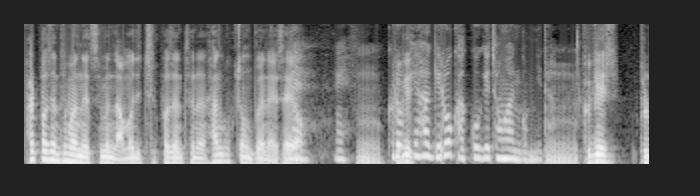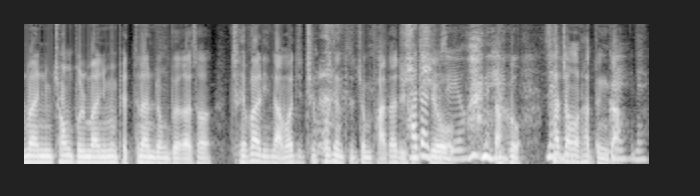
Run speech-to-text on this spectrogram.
8%만 냈으면 나머지 7%는 한국 정부에 내세요. 네. 예. 음, 그렇게 그게 하기로 각국이 정한 겁니다. 음, 그게 불만님 정 불만이면 베트남 정부에 가서 제발 이 나머지 7%좀 받아주십시오. 받아주세요. 네. 라고 네, 사정을 하든가. 네, 네,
